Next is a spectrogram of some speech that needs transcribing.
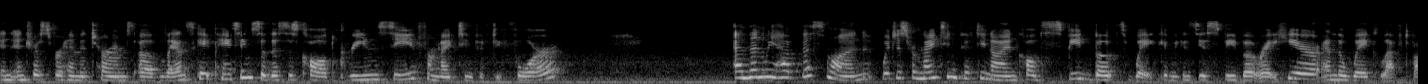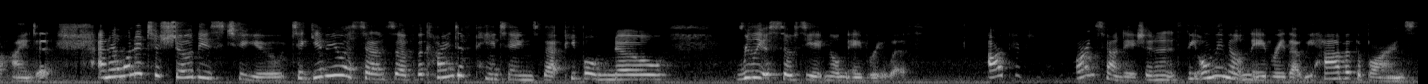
an interest for him in terms of landscape painting. So this is called Green Sea from 1954. And then we have this one, which is from 1959 called Speedboat's Wake. And we can see a speedboat right here and the wake left behind it. And I wanted to show these to you to give you a sense of the kind of paintings that people know really associate Milton Avery with. Our picture at the Barnes Foundation, and it's the only Milton Avery that we have at the Barnes,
